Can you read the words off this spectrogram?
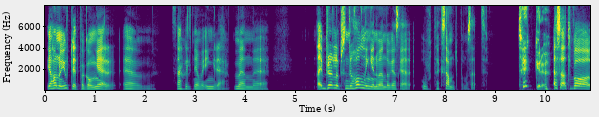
Jag har nog gjort det ett par gånger. Ehm, särskilt när jag var yngre. Men eh, nej, bröllopsunderhållning är nog ändå ganska otacksamt på något sätt. Tycker du? Alltså att vara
